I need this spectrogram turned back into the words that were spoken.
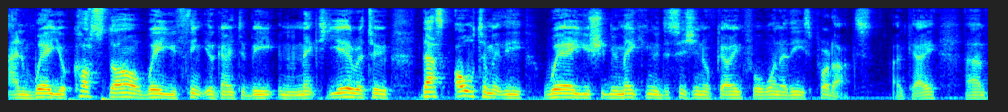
and where your costs are, where you think you're going to be in the next year or two. That's ultimately where you should be making a decision of going for one of these products okay um,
